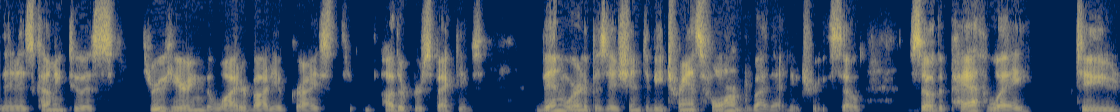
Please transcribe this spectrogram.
that is coming to us through hearing the wider body of Christ, other perspectives, then we're in a position to be transformed by that new truth. So, so the pathway to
